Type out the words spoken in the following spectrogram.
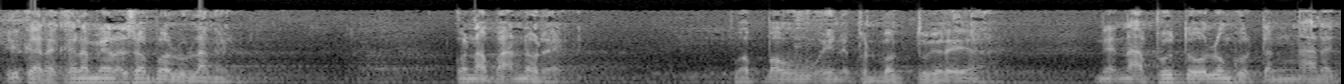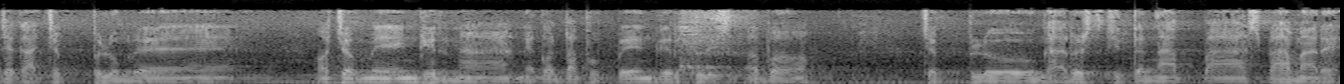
Iki gara-gara melok sapa lulang kon apa rek Bapak ini ben waktu ya. Nek nabu tolong kok tengah aja gak jeblung rek. Ojo minggir nak, nek kon tabu pinggir gelis apa? Jeblung harus di tengah pas, paham rek?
